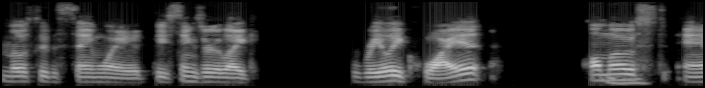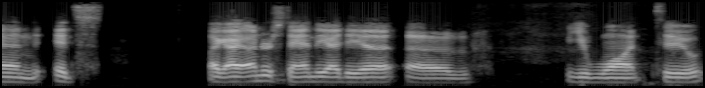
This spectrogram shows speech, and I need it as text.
mostly the same way. These things are like really quiet almost, mm-hmm. and it's like I understand the idea of you want to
